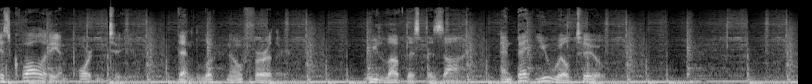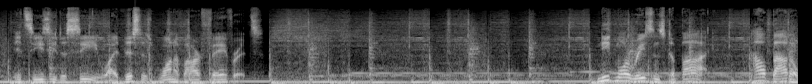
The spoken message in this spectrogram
Is quality important to you? Then look no further. We love this design and bet you will too. It's easy to see why this is one of our favorites. Need more reasons to buy? How about a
